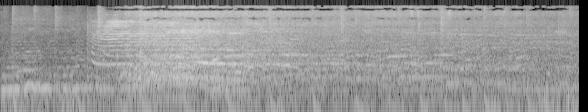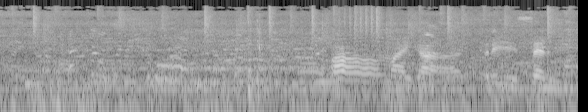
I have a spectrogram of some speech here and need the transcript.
Oh my god, three cell.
